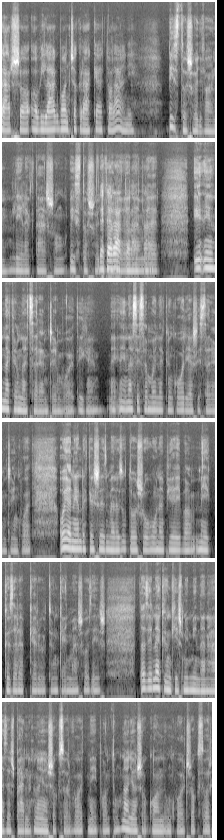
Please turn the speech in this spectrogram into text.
társa a világban, csak rá kell találni? Biztos, hogy van lélektársunk, biztos, hogy De te rátaláltál. Én, én, nekem nagy szerencsém volt, igen. Én azt hiszem, hogy nekünk óriási szerencsénk volt. Olyan érdekes ez, mert az utolsó hónapjaiban még közelebb kerültünk egymáshoz, és azért nekünk is, mint minden házas párnak, nagyon sokszor volt mélypontunk, nagyon sok gondunk volt sokszor,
